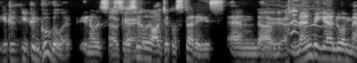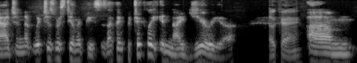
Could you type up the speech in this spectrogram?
you can you can Google it. You know, it's Okay. sociological studies, and um, Yeah, yeah. men began to imagine that witches were stealing pieces. I think particularly in Nigeria. Okay. Um,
